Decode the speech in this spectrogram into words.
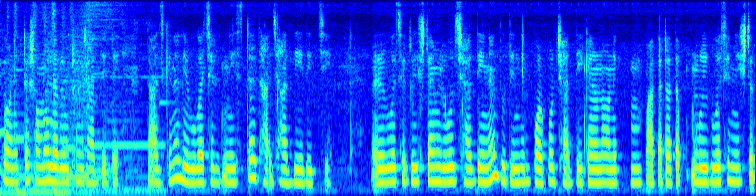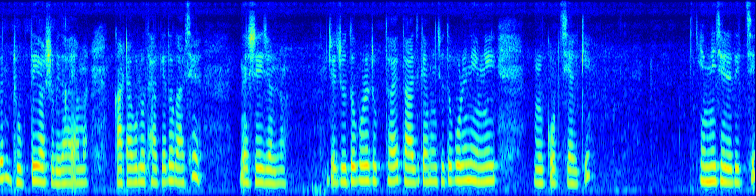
তো অনেকটা সময় লাগে উঠোন ঝাড় দিতে। তো আজকে না লেবু গাছের নিচটা ঝাড় দিয়ে দিচ্ছি। লেবু গাছের নিচটা আমি রোজ ঝাড় দিই না, দু তিন দিন পর পর ঝাড় দিই, কেননা অনেক পাতা টাতা লেবু গাছের নিচটাতে ঢুকতেই অসুবিধা হয়। আমার কাঁটাগুলো থাকে তো গাছে, সেই জন্য। যে জুতো পরে ঢুকতে হয়, তো আজকে আমি জুতো পরিনি, এমনি করছি আর কি। এমনি ছেড়ে দিচ্ছি।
